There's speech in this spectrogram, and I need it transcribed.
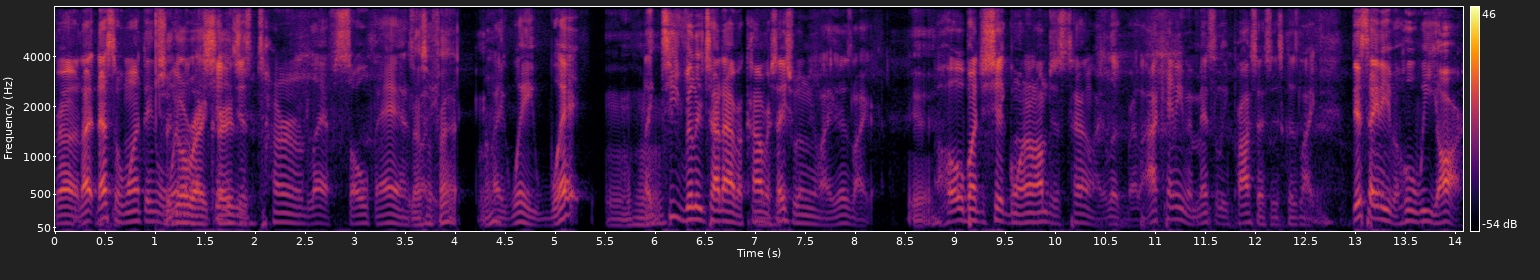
bro. That, that's the one thing. With Shit women, go like, right shit crazy. just turned left so fast. That's a fact. No. Like wait, what? Mm-hmm. Like she really tried to have a conversation with me. Like it was like Yeah. a whole bunch of shit going on. I'm just telling like, look, bro, like, I can't even mentally process this because like this ain't even who we are.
